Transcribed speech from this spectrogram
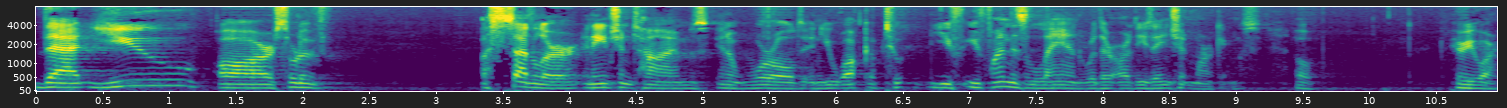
that you are sort of a settler in ancient times in a world, and you walk up to, you, you find this land where there are these ancient markings. Oh, here you are.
